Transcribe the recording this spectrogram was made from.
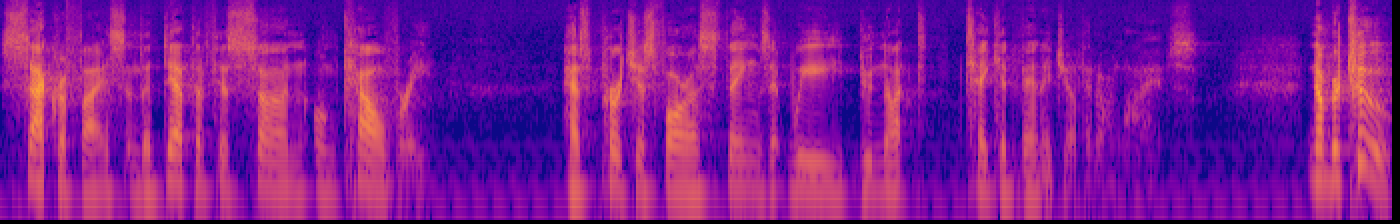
sacrifice and the death of his son on Calvary has purchased for us things that we do not take advantage of in our lives. Number two,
